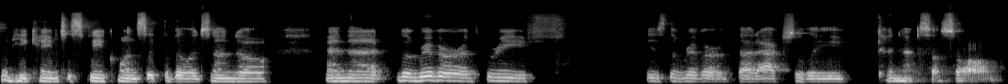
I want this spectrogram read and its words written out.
when he came to speak once at the Village Zendo, and that the river of grief is the river that actually connects us all.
